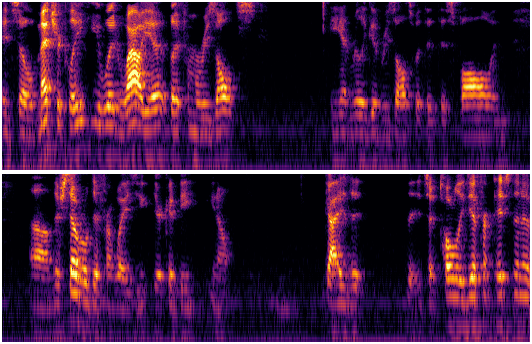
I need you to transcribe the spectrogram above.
and so metrically, it wouldn't wow you, but from results, he had really good results with it this fall. And um, there's several different ways. You, there could be, you know, guys that it's a totally different pitch than a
